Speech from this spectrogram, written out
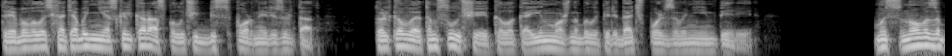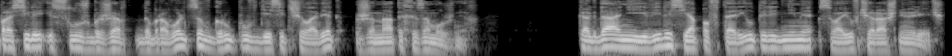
Требовалось хотя бы несколько раз получить бесспорный результат. Только в этом случае колокаин можно было передать в пользование империи. Мы снова запросили из службы жертв добровольцев группу в 10 человек, женатых и замужних. Когда они явились, я повторил перед ними свою вчерашнюю речь.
